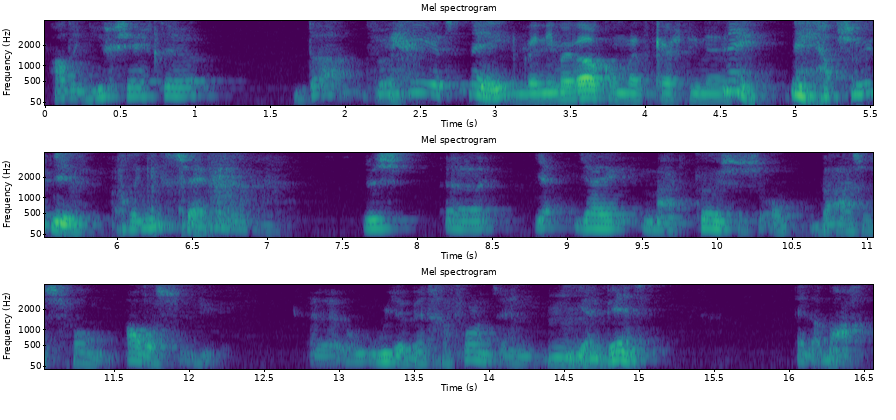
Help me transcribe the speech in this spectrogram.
had ik niet gezegd, eh dat verkeerd. Nee, Ik ben niet meer welkom met kerstdiner. nee, nee, absoluut niet. Had ik niet gezegd. Dus eh, ja, jij maakt keuzes op basis van alles, eh, hoe jij bent gevormd en wie Hmm. jij bent. En dat mag.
